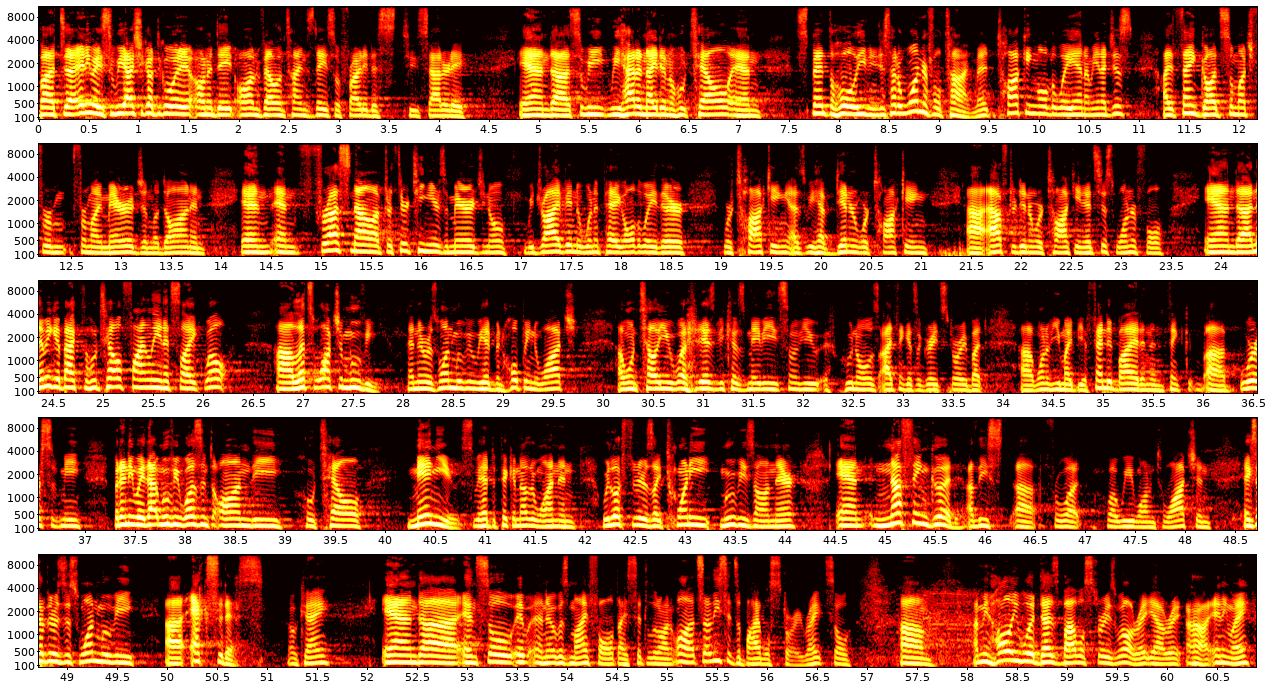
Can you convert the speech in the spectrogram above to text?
but uh, anyway, so we actually got to go on a date on Valentine's Day, so Friday to, to Saturday. And uh, so we, we had a night in a hotel and spent the whole evening, just had a wonderful time, uh, talking all the way in. I mean, I just, I thank God so much for, for my marriage and LaDawn. And, and, and for us now, after 13 years of marriage, you know, we drive into Winnipeg all the way there we're talking. As we have dinner, we're talking. Uh, after dinner, we're talking. It's just wonderful. And, uh, and, then we get back to the hotel finally, and it's like, well, uh, let's watch a movie. And there was one movie we had been hoping to watch. I won't tell you what it is because maybe some of you, who knows, I think it's a great story, but uh, one of you might be offended by it and then think uh, worse of me. But anyway, that movie wasn't on the hotel menu. So we had to pick another one. And we looked through, there's like 20 movies on there, and nothing good, at least uh, for what what we wanted to watch. And except there was this one movie, uh, Exodus, okay? And, uh, and so, it, and it was my fault. I said to LaDawn, well, at least it's a Bible story, right? So, um, I mean, Hollywood does Bible stories well, right? Yeah, right. Uh, anyway.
